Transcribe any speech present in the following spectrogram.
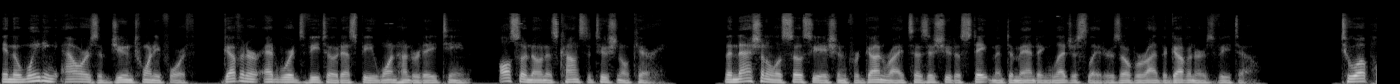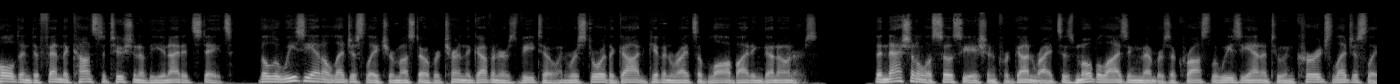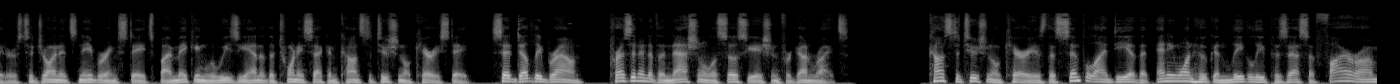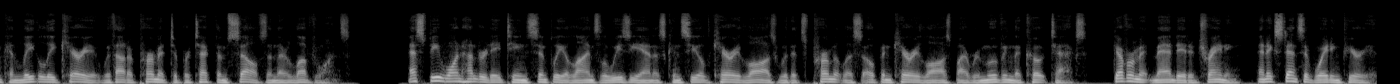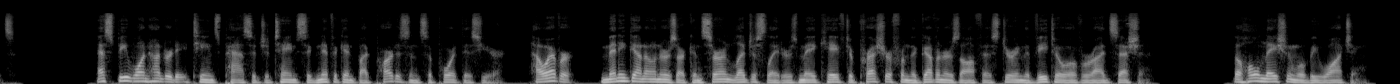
In the waning hours of June 24, Governor Edwards vetoed SB 118, also known as constitutional carry. The National Association for Gun Rights has issued a statement demanding legislators override the governor's veto. To uphold and defend the Constitution of the United States, the Louisiana legislature must overturn the governor's veto and restore the God given rights of law abiding gun owners. The National Association for Gun Rights is mobilizing members across Louisiana to encourage legislators to join its neighboring states by making Louisiana the 22nd constitutional carry state, said Dudley Brown, president of the National Association for Gun Rights. Constitutional carry is the simple idea that anyone who can legally possess a firearm can legally carry it without a permit to protect themselves and their loved ones. SB 118 simply aligns Louisiana's concealed carry laws with its permitless open carry laws by removing the coat tax, government mandated training, and extensive waiting periods. SB 118's passage attained significant bipartisan support this year. However, many gun owners are concerned legislators may cave to pressure from the governor's office during the veto override session. The whole nation will be watching.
